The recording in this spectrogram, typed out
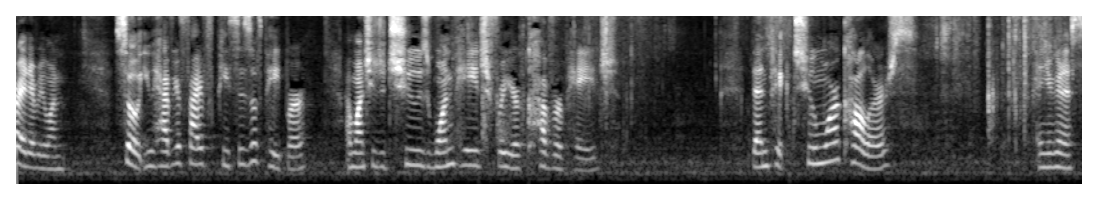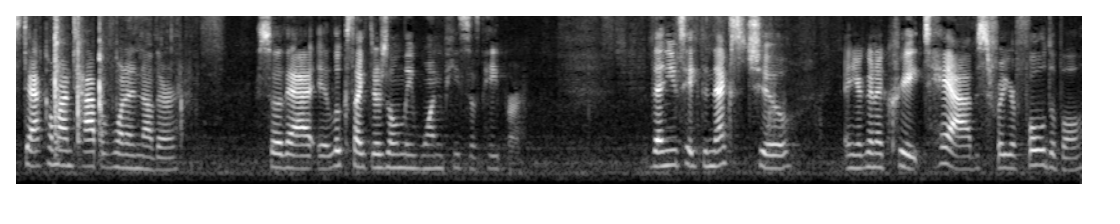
right, everyone. So you have your five pieces of paper. I want you to choose one page for your cover page. Then pick two more colors, and you're going to stack them on top of one another so that it looks like there's only one piece of paper. Then you take the next two, and you're going to create tabs for your foldable.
